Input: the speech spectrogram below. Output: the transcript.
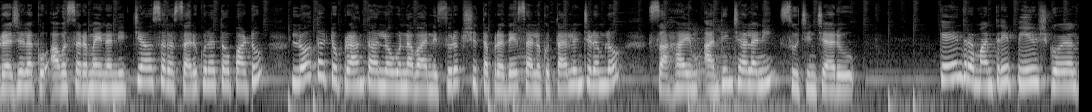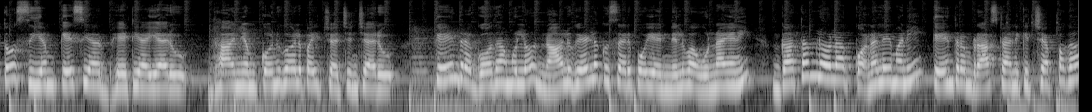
ప్రజలకు అవసరమైన నిత్యావసర సరుకులతో పాటు లోతట్టు ప్రాంతాల్లో ఉన్న వారిని సురక్షిత ప్రదేశాలకు తరలించడంలో సహాయం అందించాలని సూచించారు. కేంద్ర మంత్రి పీయూష్ గోయల్తో సీఎం కేసీఆర్ భేటీ అయ్యారు. ధాన్యం కొనుగోలుపై చర్చించారు. కేంద్ర గోదాముల్లో నాలుగేళ్ళకు సరిపోయే నిల్వ ఉన్నాయని గతంలోలా కొనలేమని కేంద్రం రాష్ట్రానికి చెప్పగా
